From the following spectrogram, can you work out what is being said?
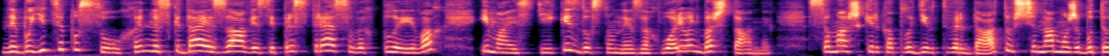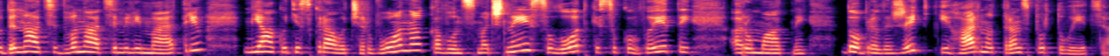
не боїться посухи, не скидає завізі при стресових пливах і має стійкість до основних захворювань баштанних. Сама шкірка плодів тверда, товщина може бути 11-12 мм, м'якоть яскраво червона, кавун смачний, солодкий, соковитий, ароматний. Добре лежить і гарно транспортується.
